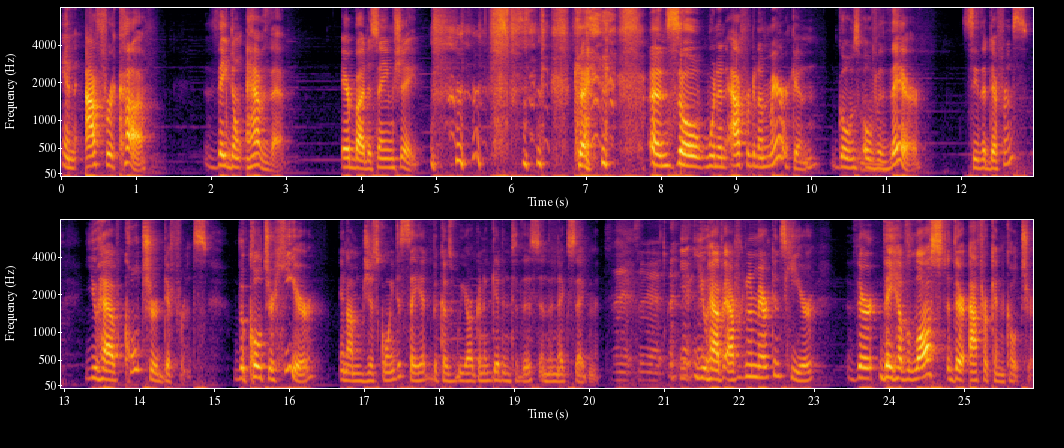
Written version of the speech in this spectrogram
In Africa, they don't have that. Everybody the same shade. okay, and so when an African American goes over there, see the difference? You have culture difference. The culture here and I'm just going to say it because we are going to get into this in the next segment. Say it, say it. You have African Americans here. They're, they have lost their African culture.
